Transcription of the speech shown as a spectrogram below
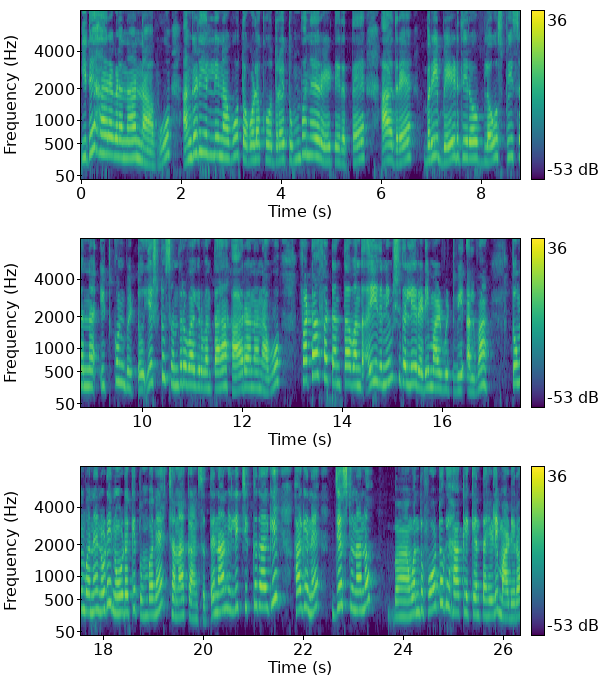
ಇದೇ ಹಾರಗಳನ್ನು ನಾವು ಅಂಗಡಿಯಲ್ಲಿ ನಾವು ತೊಗೊಳಕ್ಕೆ ಹೋದರೆ ತುಂಬಾ ರೇಟ್ ಇರುತ್ತೆ. ಆದರೆ ಬರೀ ಬೇಡದಿರೋ ಬ್ಲೌಸ್ ಪೀಸನ್ನು ಇಟ್ಕೊಂಡ್ಬಿಟ್ಟು ಎಷ್ಟು ಸುಂದರವಾಗಿರುವಂತಹ ಹಾರನ ನಾವು ಫಟಾಫಟ್ ಅಂತ ಒಂದು ಐದು ನಿಮಿಷದಲ್ಲಿ ರೆಡಿ ಮಾಡಿಬಿಟ್ವಿ ಅಲ್ವಾ? ತುಂಬಾ ನೋಡಿ ನೋಡೋಕ್ಕೆ ತುಂಬಾ ಚೆನ್ನಾಗಿ ಕಾಣಿಸುತ್ತೆ. ನಾನಿಲ್ಲಿ ಚಿಕ್ಕದಾಗಿ ಹಾಗೆಯೇ ಜಸ್ಟ್ ನಾನು ಬ, ಒಂದು ಫೋಟೋಗೆ ಹಾಕಲಿಕ್ಕೆ ಅಂತ ಹೇಳಿ ಮಾಡಿರೋ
